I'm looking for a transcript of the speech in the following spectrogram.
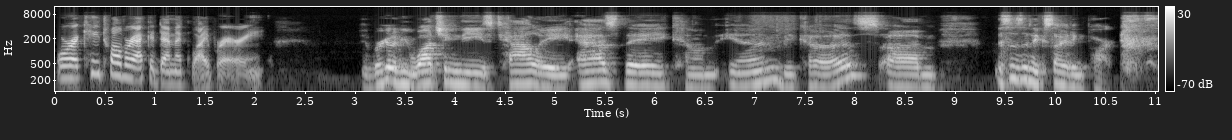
or a K-12 or academic library? And we're going to be watching these tally as they come in because um, this is an exciting part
